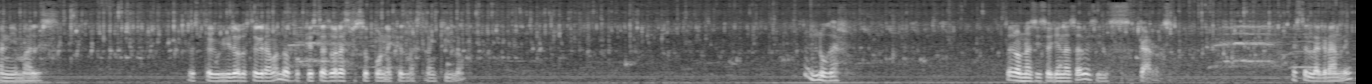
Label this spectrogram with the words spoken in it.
animales. Este video lo estoy grabando porque estas horas se supone que es más tranquilo. El lugar. Pero aún así se oyen las aves y los carros. Esta es la grande.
